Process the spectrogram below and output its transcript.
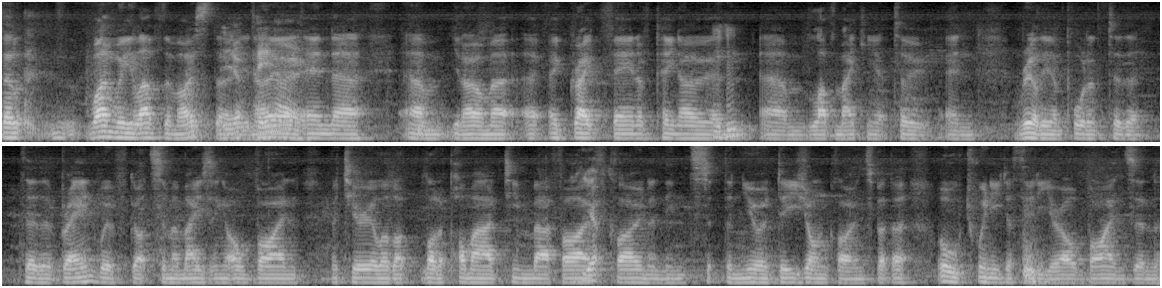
the one we love the most, though, Yep, you know, Pinot. and uh, um, you know, I'm a, a, a great fan of Pinot and Mm-hmm. um, love making it too, and really important to the to the brand. We've got some amazing old vine material, a lot, lot of Pommard Timber Five Yep. clone, and then the newer Dijon clones, but they're all 20 to 30 year old vines, and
